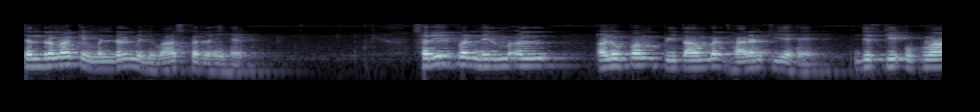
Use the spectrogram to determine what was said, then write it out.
चंद्रमा के मंडल में निवास कर रही हैं। शरीर पर निर्मल अनुपम पीताम्बर धारण किए हैं, जिसकी उपमा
